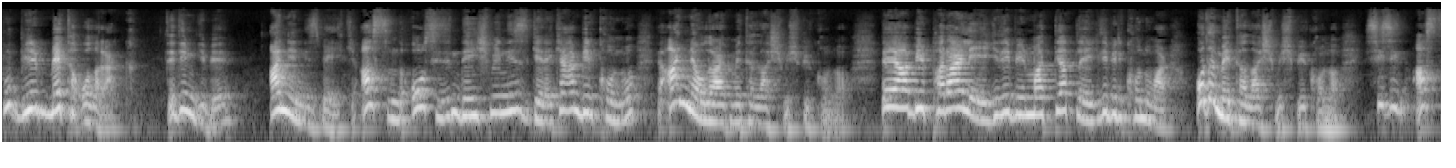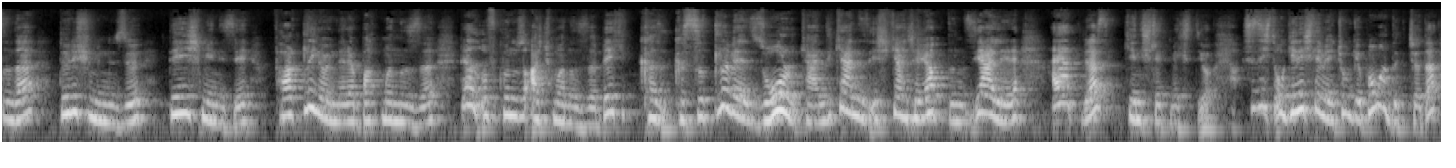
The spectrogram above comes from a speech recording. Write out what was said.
bu bir meta olarak dediğim gibi anneniz belki. Aslında o sizin değişmeniz gereken bir konu ve anne olarak metalaşmış bir konu. Veya bir parayla ilgili, bir maddiyatla ilgili bir konu var. O da metalaşmış bir konu. Sizin aslında dönüşümünüzü, değişmenizi, farklı yönlere bakmanızı, biraz ufkunuzu açmanızı, belki kısıtlı ve zor kendi kendinize işkence yaptığınız yerlere hayat biraz genişletmek istiyor. Siz işte o genişlemeyi çok yapamadıkça da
